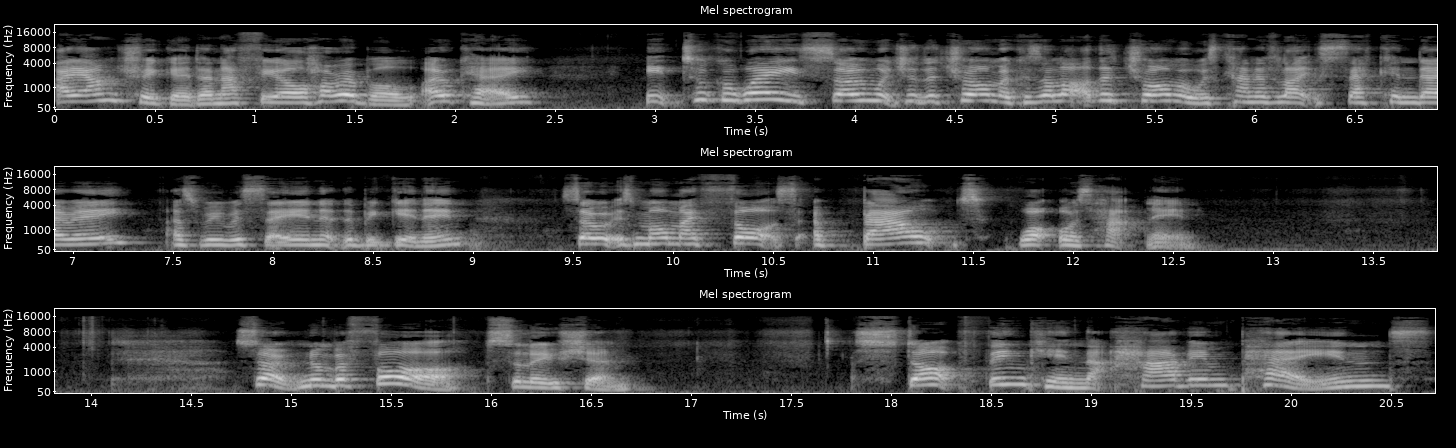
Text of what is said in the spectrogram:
I am triggered and I feel horrible, okay it took away so much of the trauma because a lot of the trauma was kind of like secondary, as we were saying at the beginning. So it was more my thoughts about what was happening. So, number four solution stop thinking that having pains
